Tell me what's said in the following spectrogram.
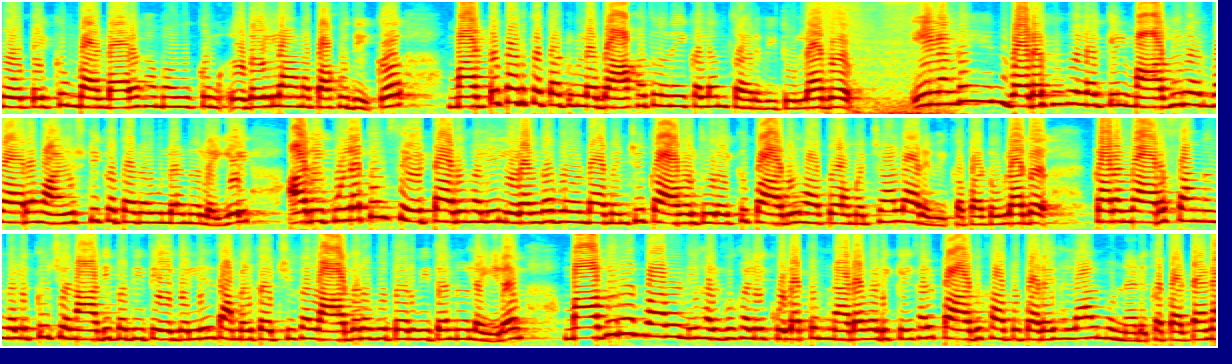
கோட்டைக்கும் பண்டாரகமவுக்கும் இடையிலான பகுதிக்கு மட்டுப்படுத்தப்பட்டுள்ளதாக திணைக்களம் தெரிவித்துள்ளது. இலங்கையின் வடக்கு கிழக்கில் மாவீரர் வாரம் அனுஷ்டிக்கப்பட உள்ள நிலையில் அதை குழப்பும் செயற்பாடுகளில் இறங்க வேண்டாம் என்று காவல்துறைக்கு பாதுகாப்பு அமைச்சால் அறிவிக்கப்பட்டுள்ளது. கடந்த அரசாங்கங்களுக்கு ஜனாதிபதி தேர்தலில் தமிழ் கட்சிகள் ஆதரவு தெரிவித்த நிலையிலும் மாவீரர் வார நிகழ்வுகளை குழப்பும் நடவடிக்கைகள் பாதுகாப்பு படைகளால் முன்னெடுக்கப்பட்டன.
